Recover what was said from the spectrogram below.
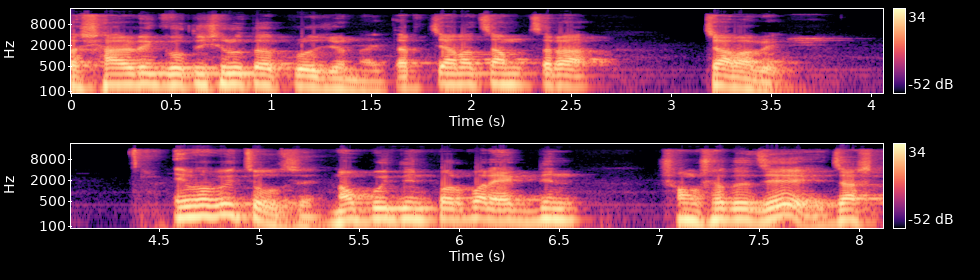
তার শারীরিক গতিশীলতার প্রয়োজন নাই, তার চালা চামচারা চালাবে। এভাবেই চলছে, নব্বই দিন পর পর একদিন সংসদে যে জাস্ট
